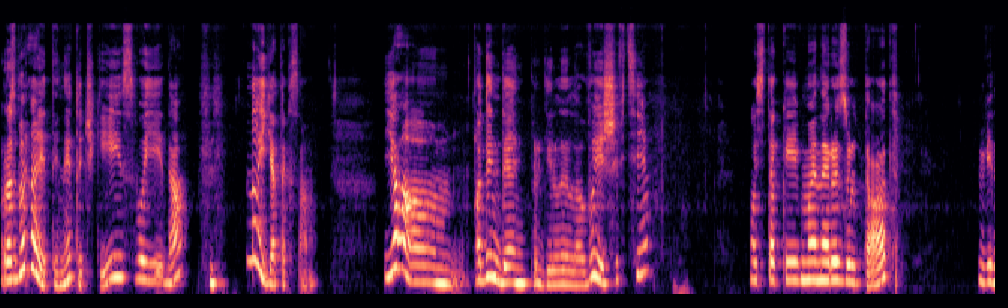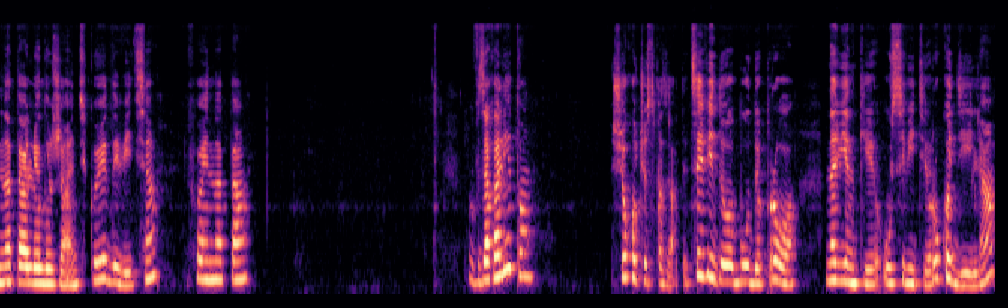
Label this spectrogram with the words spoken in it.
Розбираєте ниточки свої, да? ну і я так само. Я ем, один день приділила вишивці. Ось такий в мене результат від Наталі Лужанської. Дивіться, файнота. Взагалі-то, що хочу сказати, це відео буде про новинки у світі рукоділля,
